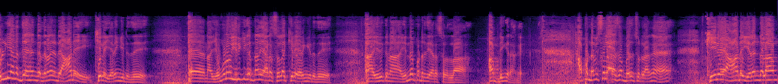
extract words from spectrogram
ஒல்லியான தேகங்கிறதுனால என்னுடைய ஆடை கீழே இறங்கிடுது. நான் எவ்வளவு இறுக்கி கட்டினாலும் யார சொல்ல கீழே இறங்கிடுது. இதுக்கு நான் என்ன பண்றது யார சொல்லலாம் அப்படிங்கிறாங்க. அப்ப நபிசுல்லாசம் பதில் சொல்றாங்க கீழே ஆடை இறங்கலாம்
